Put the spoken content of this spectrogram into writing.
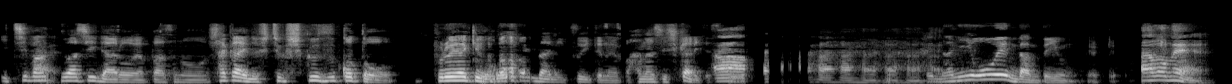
一番詳しいであろう、やっぱその、社会の縮縮図こと、プロ野球の応援団についてのやっぱ話しかりです、ね。ああ、はいはいはいはいはい。何応援団って言うんやっけ？あのね、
